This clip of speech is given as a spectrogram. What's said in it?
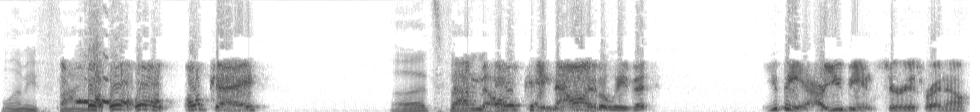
Let me find. Oh, okay. Let's find. Now, okay, now I believe it. You be? Are you being serious right now?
